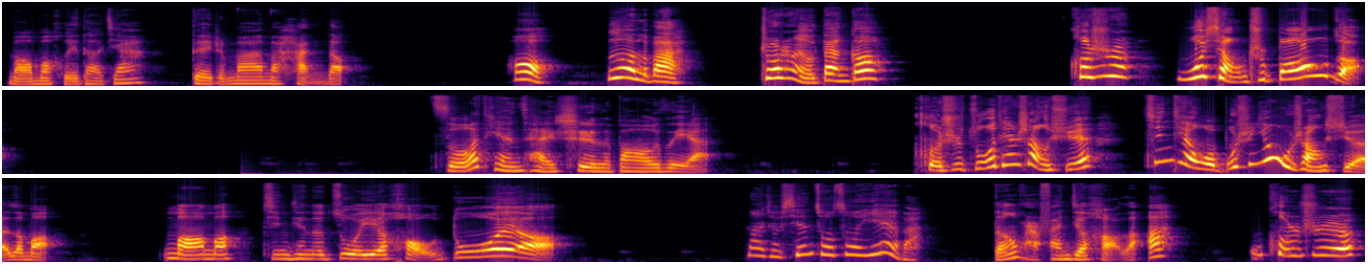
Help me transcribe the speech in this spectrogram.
毛毛回到家，对着妈妈喊道：“哦，饿了吧？桌上有蛋糕。可是我想吃包子。昨天才吃了包子呀。可是昨天上学，今天我不是又上学了吗？妈妈，今天的作业好多呀。那就先做作业吧，等会儿翻就好了啊。”可是，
